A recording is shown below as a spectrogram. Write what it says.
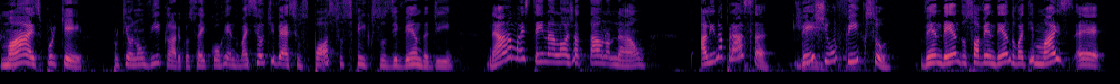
Mas por quê? Porque eu não vi, claro, que eu saí correndo, mas se eu tivesse os postos fixos de venda de. Né? Ah, mas tem na loja tal. Não. não. Ali na praça. Deixe um fixo. Vendendo, só vendendo, vai ter mais, é,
